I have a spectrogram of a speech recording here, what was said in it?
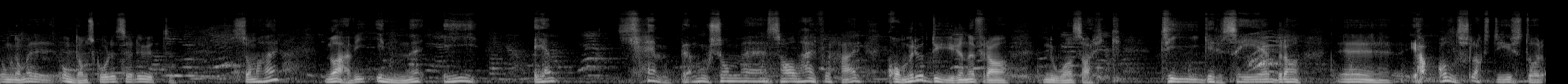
ungdommer, ungdomsskole ser det ut som her. Nå er vi inne i en kjempemorsom eh, sal her, for her kommer jo dyrene fra Noahs ark. Tiger, sebra eh, Ja, all slags dyr står.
